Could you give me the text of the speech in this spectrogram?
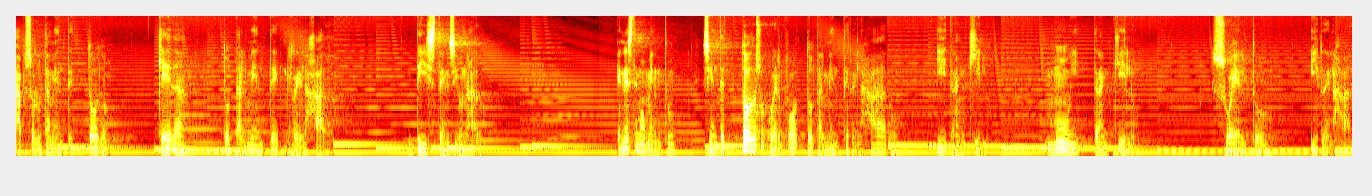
absolutamente todo queda totalmente relajado, distensionado. En este momento siente todo su cuerpo totalmente relajado y tranquilo, muy tranquilo, suelto y relajado.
